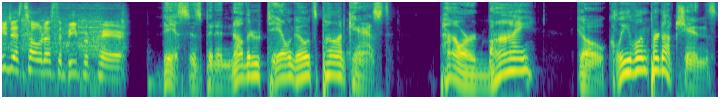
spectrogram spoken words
He just told us to be prepared. This has been another Tailgoats podcast, powered by Go Cleveland Productions.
